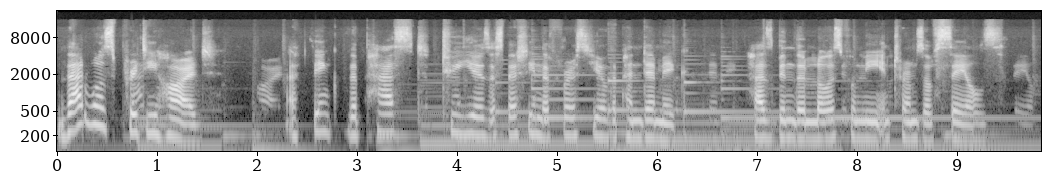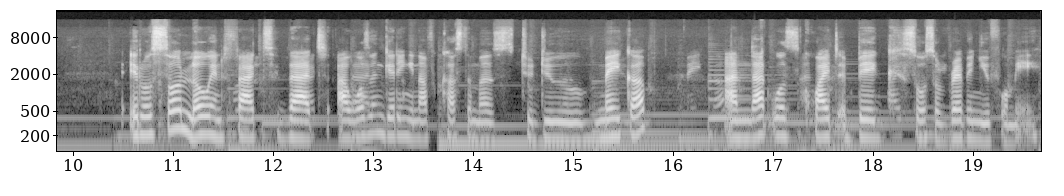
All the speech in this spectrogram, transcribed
That was pretty hard. I think the past two years, especially in the first year of the pandemic, has been the lowest for me in terms of sales. It was so low, in fact, that I wasn't getting enough customers to do makeup and that was quite a big source of revenue for me.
